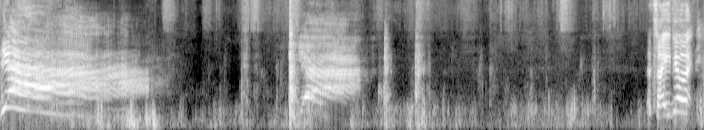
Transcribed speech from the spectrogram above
Yeah! Yeah! That's how you do it.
